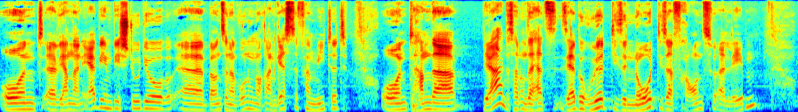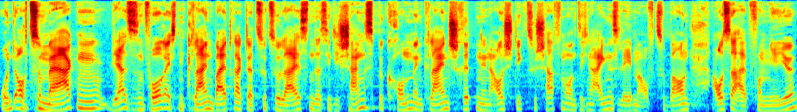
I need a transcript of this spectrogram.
Und äh, wir haben ein Airbnb-Studio äh, bei uns in der Wohnung noch an Gäste vermietet und haben da, ja, das hat unser Herz sehr berührt, diese Not dieser Frauen zu erleben und auch zu merken, ja, es ist ein Vorrecht, einen kleinen Beitrag dazu zu leisten, dass sie die Chance bekommen, in kleinen Schritten den Ausstieg zu schaffen und sich ein eigenes Leben aufzubauen außerhalb vom Milieu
